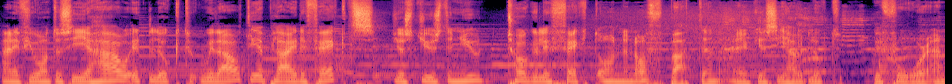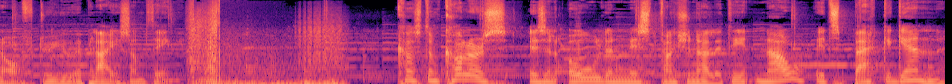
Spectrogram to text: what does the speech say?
And if you want to see how it looked without the applied effects, just use the new toggle effect on and off button and you can see how it looked before and after you apply something. Custom colors is an old and missed functionality. Now it's back again.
